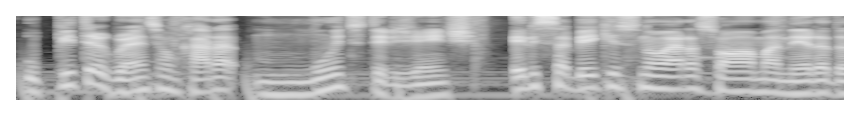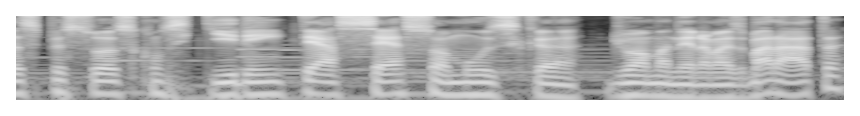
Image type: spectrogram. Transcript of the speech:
o Peter Grant é um cara muito inteligente. Ele sabia que isso não era só uma maneira das pessoas conseguirem ter acesso à música de uma maneira mais barata,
